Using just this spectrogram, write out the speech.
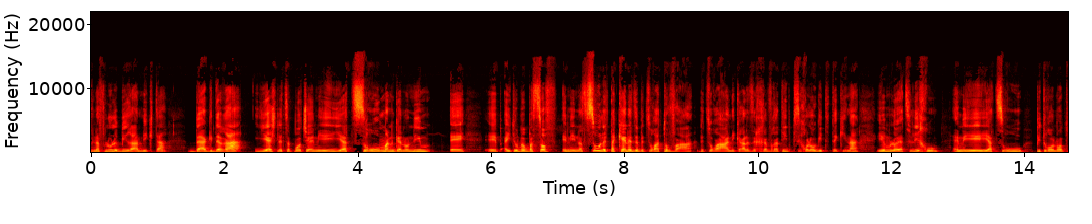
ונפלו לבירה עמיקתא, בהגדרה יש לצפות שהם ייצרו מנגנונים, אה, הייתי אומר, בסוף הם ינסו לתקן את זה בצורה טובה, בצורה, נקרא לזה, חברתית, פסיכולוגית תקינה. אם הם לא יצליחו, הם ייצרו פתרונות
